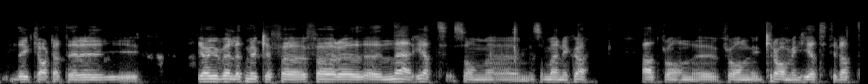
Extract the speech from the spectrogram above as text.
det är klart att det är, jag är ju väldigt mycket för, för eh, närhet som, eh, som människa. Allt från, eh, från kramighet till att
